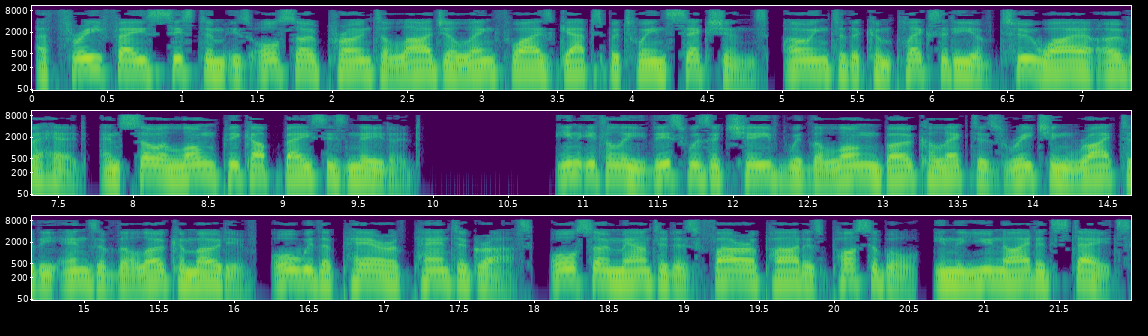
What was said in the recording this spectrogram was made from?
A three-phase system is also prone to larger lengthwise gaps between sections, owing to the complexity of two-wire overhead, and so a long pickup base is needed. In Italy this was achieved with the long bow collectors reaching right to the ends of the locomotive, or with a pair of pantographs, also mounted as far apart as possible. In the United States,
